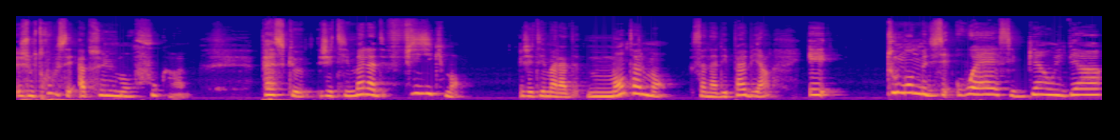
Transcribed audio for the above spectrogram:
je me trouve que c'est absolument fou quand même, parce que j'étais malade physiquement, j'étais malade mentalement, ça n'allait pas bien, et tout le monde me disait ouais c'est bien Olivia,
